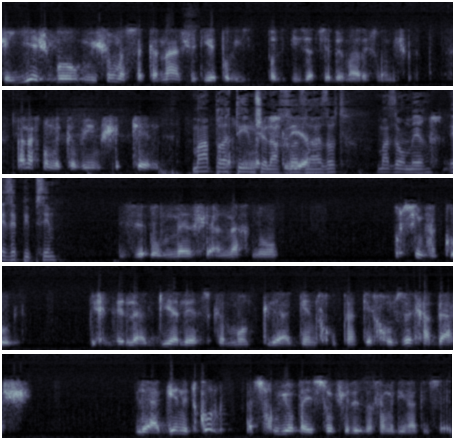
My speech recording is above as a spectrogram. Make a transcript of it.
שיש בו משום הסכנה שתהיה פוליטיזציה במערכת המשפט. אנחנו מקווים שכן. מה הפרטים של ההכרזה הזאת? מה זה אומר? איזה פיפסים? זה אומר שאנחנו עושים הכל בכדי להגיע להסכמות, לעגן חוקה כחוזה חדש, לעגן את כל הזכויות היסוד של אזרחי מדינת ישראל.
